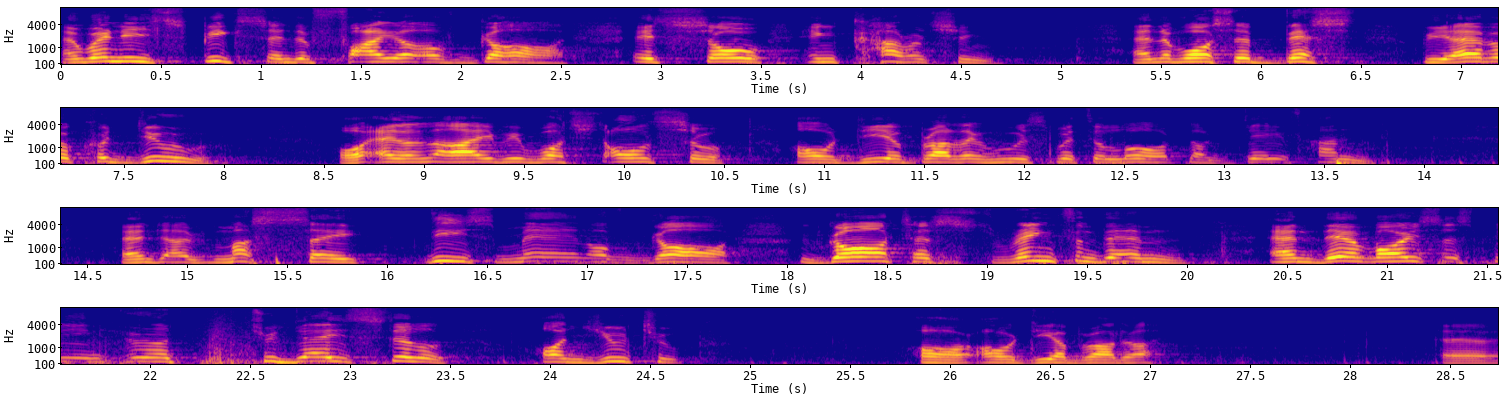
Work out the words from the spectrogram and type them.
And when he speaks in the fire of God, it's so encouraging. And it was the best we ever could do. Or Ellen and I, we watched also our dear brother who is with the Lord now, Dave Hunt. And I must say, these men of God, God has strengthened them, and their voices being heard today still on YouTube. Or our dear brother, uh,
